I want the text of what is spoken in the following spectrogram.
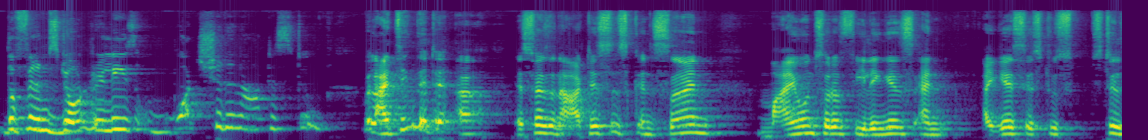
the films don't release. What should an artist do? Well, I think that uh, as far as an artist is concerned, my own sort of feeling is, and I guess is to still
